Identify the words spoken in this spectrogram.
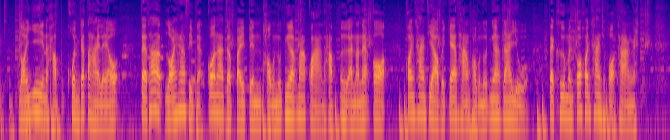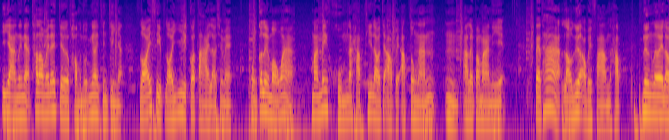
110 120นะครับ คนก็ตายแล้ว แต่ถ้า 150 เนี่ยก็น่าจะไปเป็นเผ่ามนุษย์เงือกมากกว่านะครับเอออันนั้นเนี่ยก็ค่อนข้างที่เอาไปแก้ทางเผ่ามนุษย์เงือกได้อยู่ แต่คือมันก็ค่อนข้างเฉพาะทางไงอีกอย่างหนึ่งเนี่ยถ้าเราไม่ได้เจอเผ่ามนุษย์เงือกจริงๆอะ ร้อยสิบร้อยยี่ก็ตายแล้วใช่ไหม ผมก็เลยมองว่ามันไม่คุ้มนะครับที่เราจะเอาไปอัพตรงนั้น อืม อะไรประมาณนี้ แต่ถ้าเราเลือกเอาไปฟาร์มนะครับหนึ่งเลยเรา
